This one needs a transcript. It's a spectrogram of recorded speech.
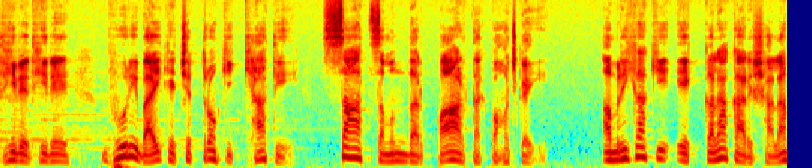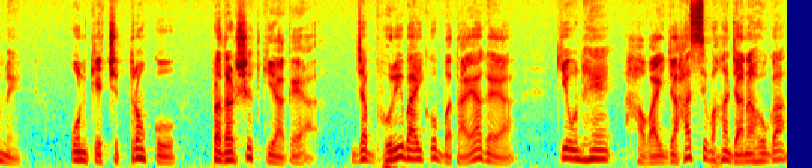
धीरे धीरे भूरीबाई के चित्रों की ख्याति सात समुंदर पार तक पहुँच गई। अमेरिका की एक कला कार्यशाला में उनके चित्रों को प्रदर्शित किया गया, जब भूरीबाई को बताया गया कि उन्हें हवाई जहाज़ से वहाँ जाना होगा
